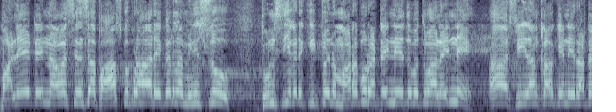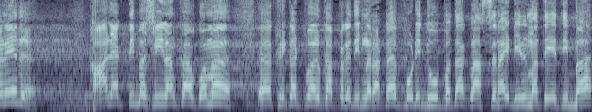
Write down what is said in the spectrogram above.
බලයට එන්න අවශ්‍ය නිසා පාස්කු ප්‍රහාරය කරලා මිනිස්සු 300කට කිට් වෙන මරපු රටෙන් නේද ඔබතුමාලා ඉන්නේ? ආ ශ්‍රී ලංකාව කියන්නේ රට නේද? කාලයක් තිබ ශ්‍රී ලංකාව කොම ක්‍රිකට් වර්ල්ඩ් කප් එක දින්න රට පොඩි දූපතක් ලස්සනයි ඩිල් මතේ තිබ්බා.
